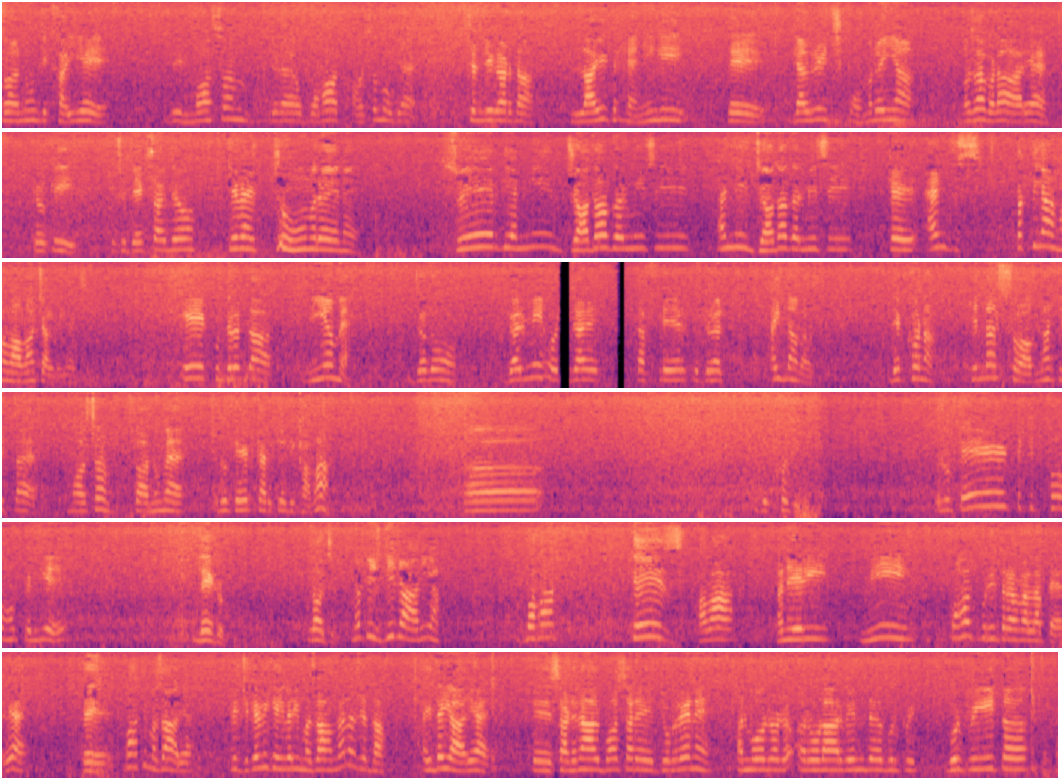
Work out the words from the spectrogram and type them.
ਤੁਹਾਨੂੰ ਦਿਖਾਈਏ ਵੀ ਮੌਸਮ ਜਿਹੜਾ ਉਹ ਬਹੁਤ ਔਸਮ ਹੋ ਗਿਆ ਹੈ। ਚੰਡੀਗੜ੍ਹ ਦਾ ਲਾਈਟ ਹੈ ਨਹੀਂਗੀ ਤੇ ਗੈਲਰੀ 'ਚ ਘੁੰਮ ਰਹੀ ਹਾਂ ਮਜ਼ਾ ਬੜਾ ਆ ਰਿਹਾ ਹੈ, ਕਿਉਂਕਿ ਤੁਸੀਂ ਦੇਖ ਸਕਦੇ ਹੋ ਕਿਵੇਂ ਝੂਮ ਰਹੇ ਨੇ। ਸਵੇਰ ਦੀ ਇੰਨੀ ਜ਼ਿਆਦਾ ਗਰਮੀ ਸੀ, ਇੰਨੀ ਜ਼ਿਆਦਾ ਗਰਮੀ ਸੀ ਕਿ ਐਂਡ ਤੱਤੀਆਂ ਹਵਾਵਾਂ ਚੱਲ ਰਹੀਆਂ ਸੀ। ਇਹ ਕੁਦਰਤ ਦਾ ਨਿਯਮ ਹੈ। ਜਦੋਂ ਗਰਮੀ ਹੋ ਜਾਏ ਤਾਂ ਫੇਰ ਕੁਦਰਤ ਐਦਾਂ ਵਸ ਦੇਖੋ ਨਾ, ਕਿੰਨਾ ਸੁਹਾਵਣਾ ਕੀਤਾ ਹੈ ਮੌਸਮ। ਤੁਹਾਨੂੰ ਮੈਂ ਰੋਟੇਟ ਕਰਕੇ ਦਿਖਾਵਾਂ। ਦੇਖੋ ਜੀ। ਰੋਟੇਟ ਕਿੱਥੋਂ ਕਰੀਏ? ਦੇਖ ਲਓ। ਲਓ ਜੀ, ਮੈਂ ਭਿੱਜਦੀ ਜਾ ਰਹੀ ਹਾਂ। ਬਹੁਤ ਤੇਜ਼ ਹਵਾ, ਹਨੇਰੀ, ਮੀਂਹ, ਬਹੁਤ ਬੁਰੀ ਤਰ੍ਹਾਂ ਵਾਲਾ ਪੈ ਰਿਹਾ ਹੈ ਤੇ ਬਹੁਤ ਹੀ ਮਜ਼ਾ ਆ ਰਿਹਾ। ਭਿੱਜ ਕੇ ਵੀ ਕਈ ਵਾਰੀ ਮਜ਼ਾ ਆਉਂਦਾ ਨਾ ਜਿੱਦਾਂ ਏਦਾਂ ਹੀ ਆ ਰਿਹਾ ਹੈ। ਤੇ ਸਾਡੇ ਨਾਲ ਬਹੁਤ ਸਾਰੇ ਜੁੜ ਰਹੇ ਨੇ, ਅਨਮੋਲ ਅਰੋੜਾ, ਅਰਵਿੰਦ ਗੁਰਪ੍ਰੀਤ ਗੁਰਪ੍ਰੀਤ,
